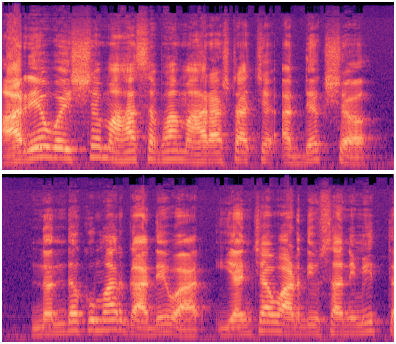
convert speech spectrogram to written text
आर्यवैश्य महासभा महाराष्ट्राचे अध्यक्ष नंदकुमार गादेवार यांच्या वाढदिवसानिमित्त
